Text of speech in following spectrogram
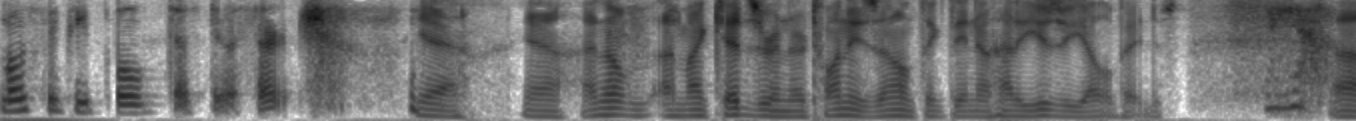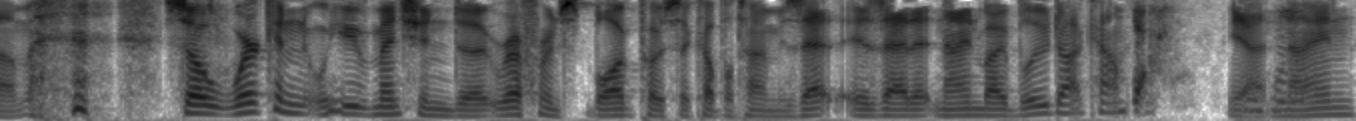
mostly people just do a search. yeah, yeah, I don't. uh, My kids are in their twenties. I don't think they know how to use the yellow pages. yeah. Um, so where can you've mentioned uh, referenced blog posts a couple times? Is that is that at ninebyblue.com? Yeah. Yeah, nine,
